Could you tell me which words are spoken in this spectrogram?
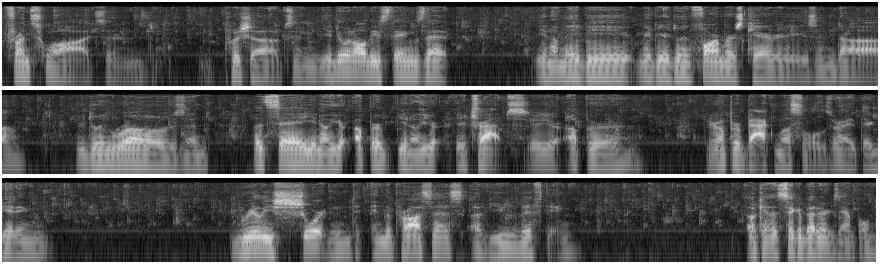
front squats and push-ups and you're doing all these things that you know maybe maybe you're doing farmers carries and uh, you're doing rows and let's say you know your upper you know your your traps or your upper your upper back muscles right? They're getting really shortened in the process of you lifting. Okay let's take a better example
